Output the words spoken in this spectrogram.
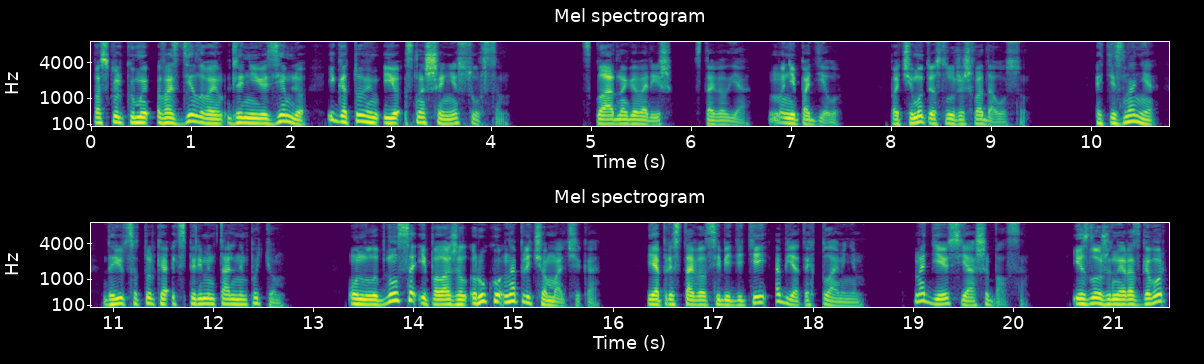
поскольку мы возделываем для нее землю и готовим ее сношение с Урсом? «Складно говоришь», — ставил я, — «но не по делу. Почему ты служишь Вадалусу?» «Эти знания даются только экспериментальным путем. Он улыбнулся и положил руку на плечо мальчика. Я представил себе детей, объятых пламенем. Надеюсь, я ошибался. Изложенный разговор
